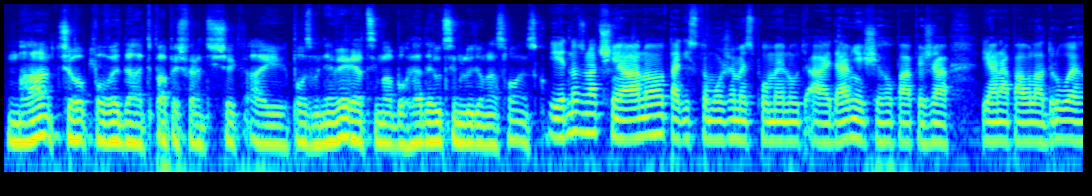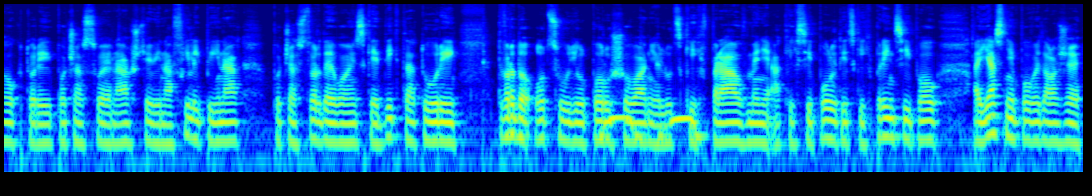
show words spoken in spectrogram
má čo povedať pápež František aj povedzme neveriacim alebo hľadajúcim ľuďom na Slovensku? Jednoznačne áno, takisto môžeme spomenúť aj dávnejšieho pápeža Jana Pavla II., ktorý počas svojej návštevy na Filipínach počas tvrdej vojenskej diktatúry tvrdo odsúdil porušovanie ľudských práv v mene akýchsi politických princípov a jasne povedal, že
